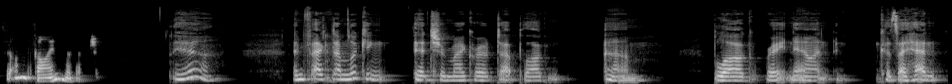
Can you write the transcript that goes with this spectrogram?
so I'm fine with it. Yeah. In fact, I'm looking at your micro.blog um, blog right now, and because I hadn't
